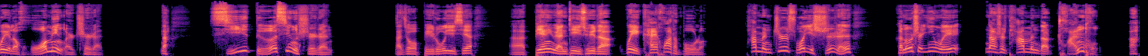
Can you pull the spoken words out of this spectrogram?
为了活命而吃人，那习得性食人，那就比如一些呃边远地区的未开化的部落，他们之所以食人，可能是因为那是他们的传统啊，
